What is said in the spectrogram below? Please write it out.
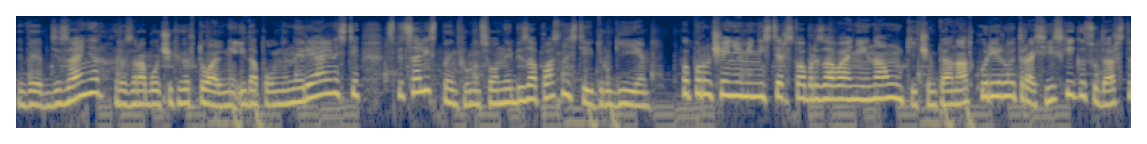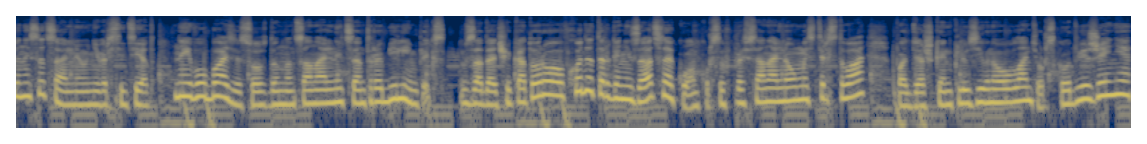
Веб-дизайнер, разработчик виртуальной и дополненной реальности, специалист по информационной безопасности и другие. По поручению Министерства образования и науки чемпионат курирует Российский государственный социальный университет. На его базе создан Национальный центр Обилимпикс, в задачи которого входит организация конкурсов профессионального мастерства, поддержка инклюзивного волонтерского движения,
